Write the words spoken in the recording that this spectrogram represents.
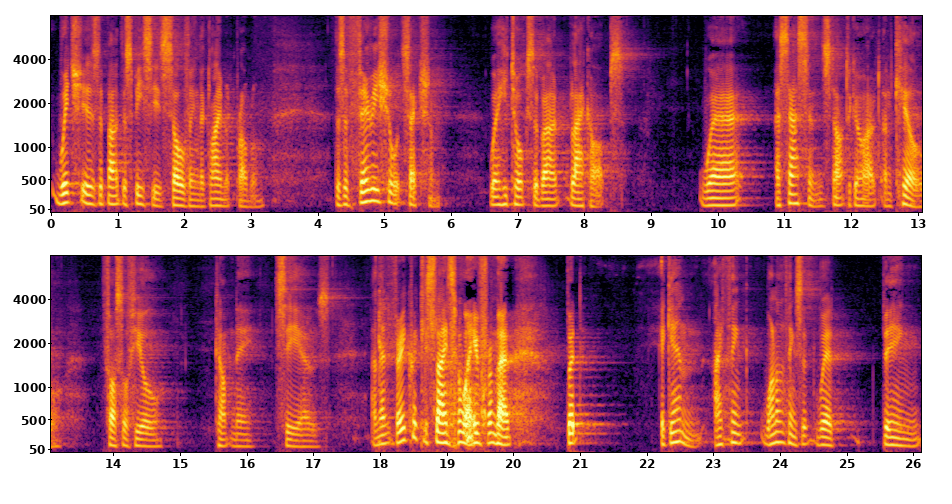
which is about the species solving the climate problem, there's a very short section where he talks about black ops, where assassins start to go out and kill fossil fuel company CEOs. And then it very quickly slides away from that. But again, I think one of the things that we're being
